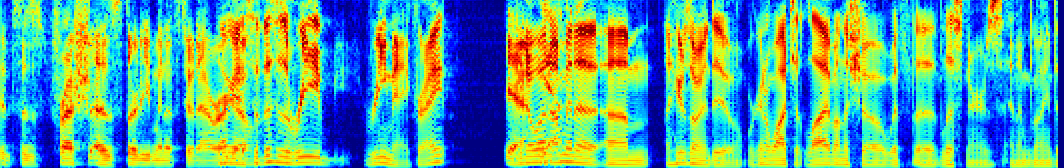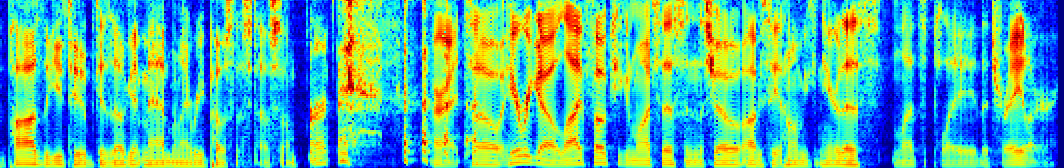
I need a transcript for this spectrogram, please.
It's as fresh as 30 minutes to an hour Okay, ago. so this is a re remake, right? Yeah, You know what? Yeah. I'm gonna um. Here's what I'm gonna do. We're gonna watch it live on the show with the listeners, and I'm going to pause the YouTube because they'll get mad when I repost this stuff. So, burnt. all right. So here we go, live, folks. You can watch this in the show. Obviously, at home, you can hear this. Let's play the trailer.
